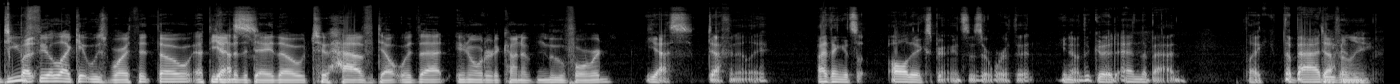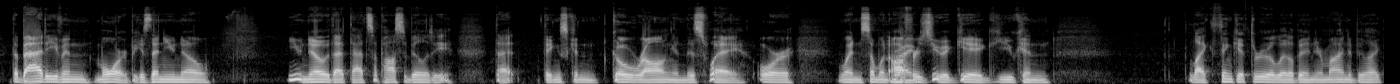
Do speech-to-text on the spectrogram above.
Do you But- feel like it was worth it though at the end of the day though to have dealt with that in order to kind of move forward? Yes, definitely. I think it's all the experiences are worth it. You know, the good and the bad. Like the bad Definitely. even the bad even more because then you know you know that that's a possibility that things can go wrong in this way or when someone Right. offers you a gig, you can like think it through a little bit in your mind and be like,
